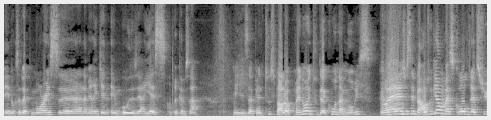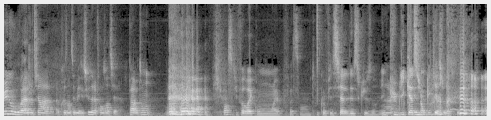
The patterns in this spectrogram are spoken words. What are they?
Et donc ça doit être Maurice euh, à l'américaine, M-O-2-R-I-S, un truc comme ça. Mais ils les appellent tous par leur prénom et tout d'un coup, on a Maurice. Ouais, je sais pas. En tout cas, on m'a scroll là-dessus, donc voilà, je tiens à, à présenter mes excuses à la France entière. Pardon. Je pense qu'il faudrait qu'on ouais, fasse un truc officiel d'excuses. Une Ouais. publication. Une publication d'excuses.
